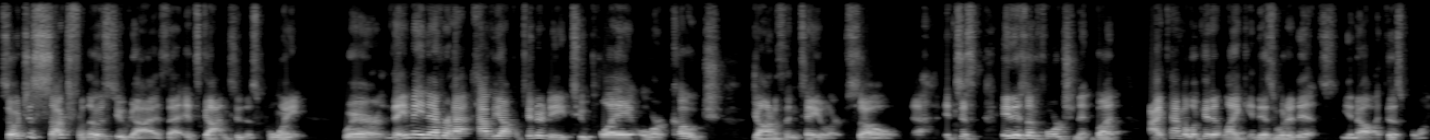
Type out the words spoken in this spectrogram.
So it just sucks for those two guys that it's gotten to this point where they may never ha- have the opportunity to play or coach Jonathan Taylor. So uh, it's just it is unfortunate, but I kind of look at it like it is what it is, you know, at this point.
